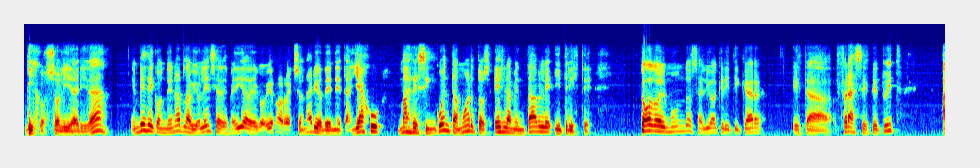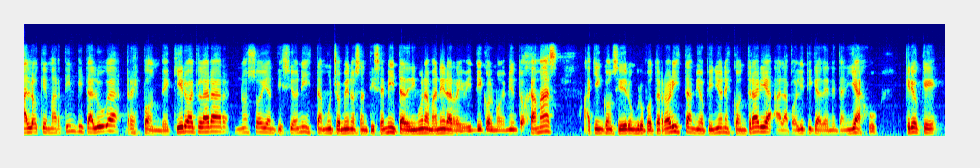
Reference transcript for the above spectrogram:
dijo solidaridad. En vez de condenar la violencia desmedida del gobierno reaccionario de Netanyahu, más de 50 muertos es lamentable y triste. Todo el mundo salió a criticar esta frase, este tuit, a lo que Martín Pitaluga responde, quiero aclarar, no soy antisionista, mucho menos antisemita, de ninguna manera reivindico el movimiento jamás, a quien considero un grupo terrorista, mi opinión es contraria a la política de Netanyahu. Creo que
